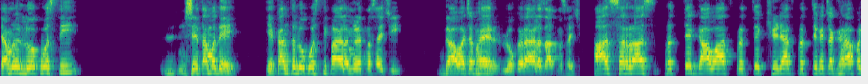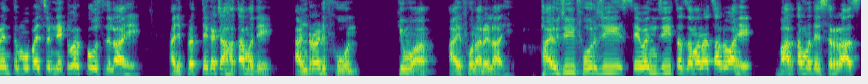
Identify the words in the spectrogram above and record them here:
त्यामुळे लोकवस्ती शेतामध्ये एकांत लोकवस्ती पाहायला मिळत नसायची. गावाच्या बाहेर लोक राहायला जात नसायचे. आज सर्रास प्रत्येक गावात प्रत्येक खेड्यात प्रत्येकाच्या घरापर्यंत मोबाईलचं नेटवर्क पोहोचलेलं आहे आणि प्रत्येकाच्या हातामध्ये अँड्रॉइड फोन किंवा आयफोन आलेला आहे. फाईव्ह जी फोर जी सेवन जीचा जमाना चालू आहे. भारतामध्ये सर्रास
